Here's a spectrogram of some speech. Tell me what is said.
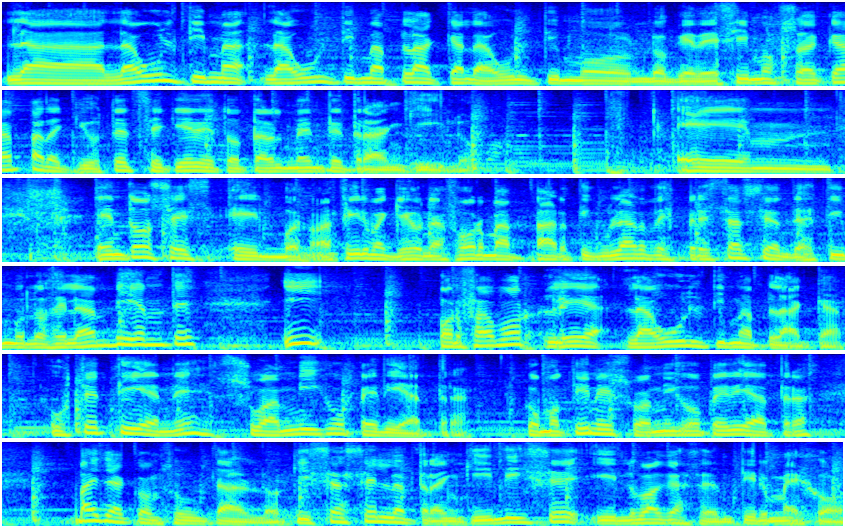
la, la, última, la última placa, la último, lo que decimos acá, para que usted se quede totalmente tranquilo. Em, entonces, eh, bueno, afirma que es una forma particular de expresarse ante estímulos del ambiente y, por favor, lea la última placa. Usted tiene su amigo pediatra. Como tiene su amigo pediatra, vaya a consultarlo. Quizás él la tranquilice y lo haga sentir mejor.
